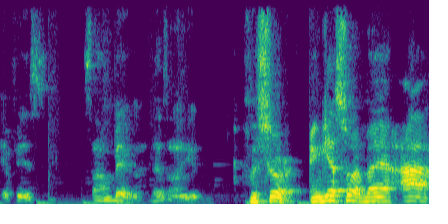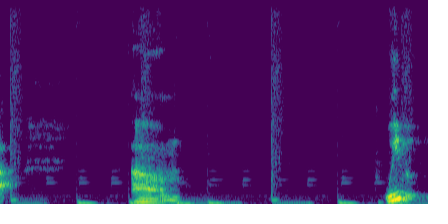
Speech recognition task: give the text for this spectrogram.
If it's something bigger, that's on you. For sure. And guess what, man? I um we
